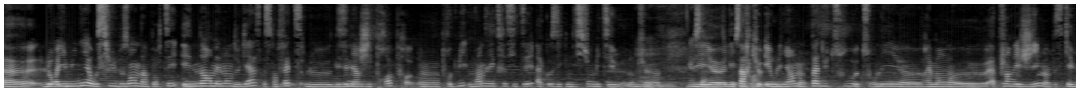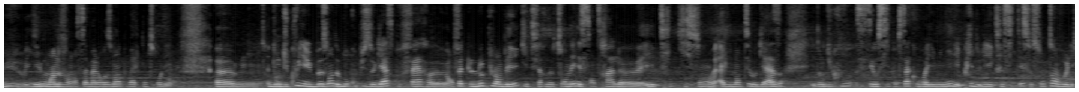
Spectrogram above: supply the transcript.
Euh, le Royaume-Uni a aussi eu besoin d'importer énormément de gaz, parce qu'en fait, le, les énergies propres ont produit moins d'électricité à cause des conditions météo. Donc mmh. euh, les, euh, les parcs éoliens n'ont pas du tout tourné vraiment à plein régime, parce qu'il y, a eu, il y a eu moins de vent, ça malheureusement on peut pas le contrôler. donc du coup, il y a eu besoin de beaucoup plus de gaz pour faire en fait le plan B, qui est de faire tourner les centrales électriques qui sont alimentées au gaz. Et donc du coup, c'est aussi pour ça qu'au Royaume-Uni, les prix de l'électricité se sont envolés.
